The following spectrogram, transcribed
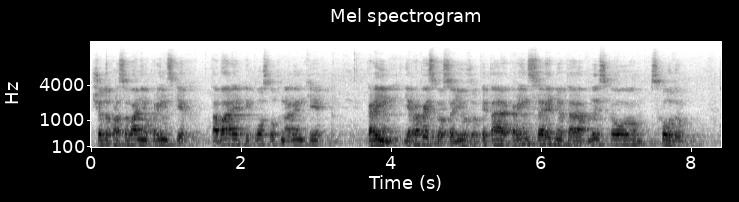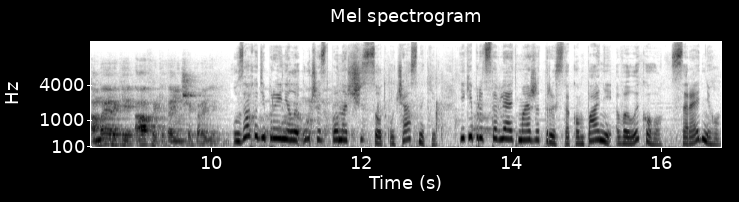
щодо просування українських товарів і послуг на ринки країн Європейського Союзу, Китаю, країн Середнього та Близького Сходу, Америки, Африки та інших країн. У заході прийняли участь понад 600 учасників, які представляють майже 300 компаній великого, середнього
